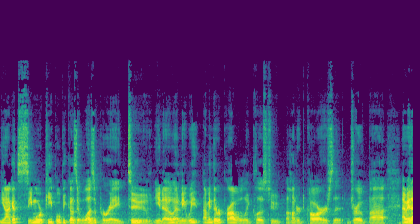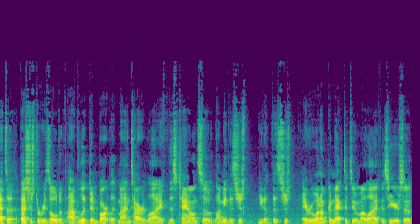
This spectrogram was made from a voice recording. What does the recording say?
you know, I got to see more people because it was a parade too. You know, I mean, we, I mean, there were probably close to hundred cars that drove by. I mean, that's a that's just a result of I've lived in Bartlett my entire life, this town. So I mean, it's just you know, that's just everyone I'm connected to in my life is here. So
